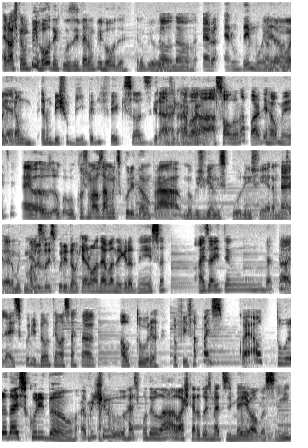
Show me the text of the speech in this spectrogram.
Era, eu acho que era um beholder, inclusive. Era um beholder. Era um beholder. Não, não. Era, era um demônio. Era um enorme. demônio? Era, um, era um bicho bípede feio que só desgraça, Caraca. que tava assolando a parte realmente. É, eu, eu, eu costumava usar muito escuridão pra. Meu bicho via no escuro, enfim, era muito, É, era muito Ele massa. usou a escuridão, que era uma névoa negra densa. Mas aí tem um detalhe: a escuridão tem uma certa altura. Eu fiz, rapaz, qual é a altura da escuridão? Aí o bicho respondeu lá, eu acho que era dois metros e meio, algo assim.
